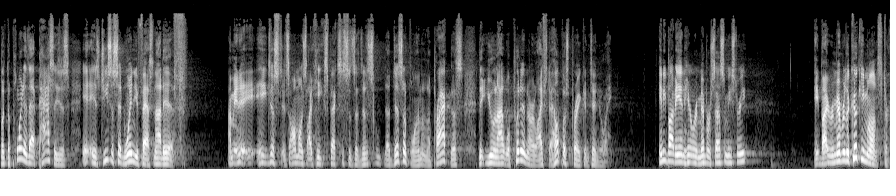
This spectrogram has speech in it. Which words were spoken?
But the point of that passage is, is Jesus said, When you fast, not if. I mean, he just, it's almost like he expects this as a, dis- a, discipline and a practice that you and I will put in our lives to help us pray continually. Anybody in here remember Sesame Street? Anybody remember the Cookie Monster?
